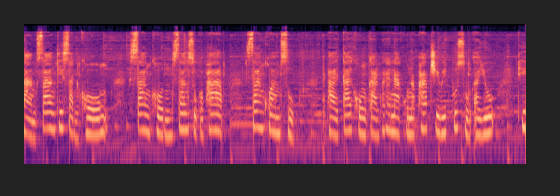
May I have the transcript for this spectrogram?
สามสร้างที่สันโค้ง สร้างคนสร้างสุขภาพ สร้างความสุข ภายใต้โครงการพัฒนาคุณภาพชีวิตผู้สูงอายุ ที่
